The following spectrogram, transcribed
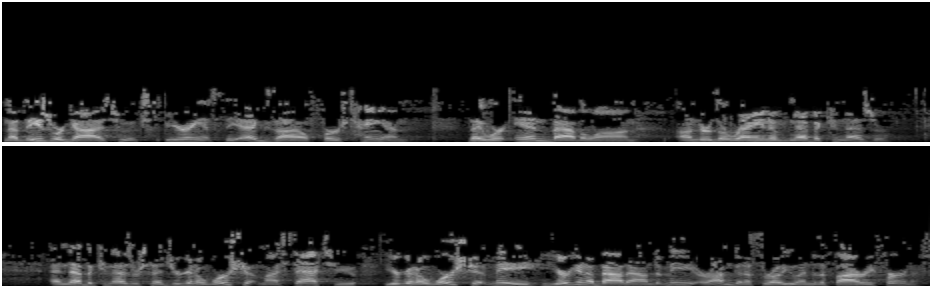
Now, these were guys who experienced the exile firsthand. They were in Babylon under the reign of Nebuchadnezzar. And Nebuchadnezzar said, You're going to worship my statue. You're going to worship me. You're going to bow down to me, or I'm going to throw you into the fiery furnace.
